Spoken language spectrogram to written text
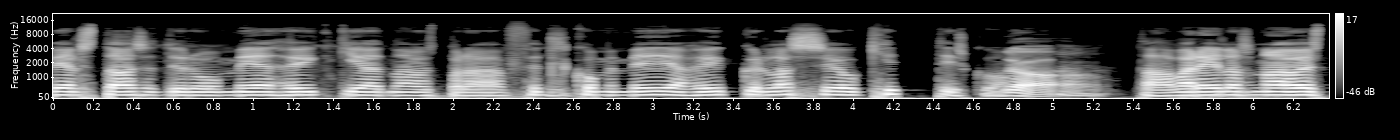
vel staðsettur og með hauki hérna, veist, bara fullkomi miðja haukur, Lassi og Kitty sko. Það var eiginlega svona veist,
